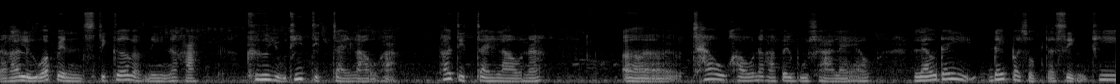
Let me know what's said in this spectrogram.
นะคะ หรือว่าเป็นสติกเกอร์แบบนี้นะคะ คืออยู่ที่จิตใจเราค่ะ ถ้าจิตใจเรานะเเช่าเขานะคะไปบูชาแล้ว แล้วได้ได้ประสบแต่สิ่งที่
